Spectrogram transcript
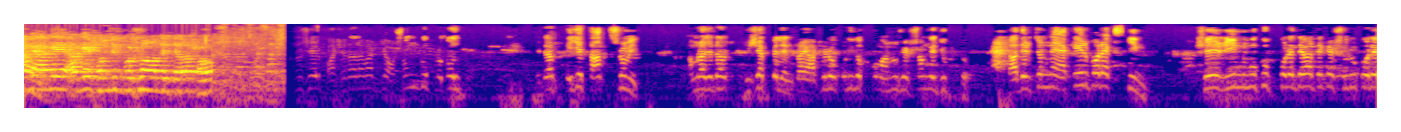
আগে আগে আগে সন্দীপ বসু আমাদের জেলা সভাপতি মানুষের পাশে দাঁড়াবার যে অসংখ্য প্রকল্প এটা এই যে তাঁত শ্রমিক আমরা যেটা হিসেব পেলেন প্রায় আঠেরো কুড়ি লক্ষ মানুষের সঙ্গে যুক্ত। তাদের জন্য একের পর এক স্কিম সে ঋণ মুকুব করে দেওয়া থেকে শুরু করে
